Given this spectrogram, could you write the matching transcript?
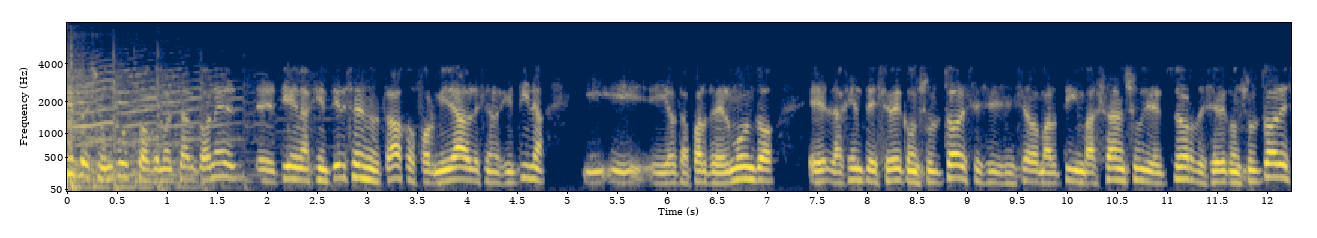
siempre es un gusto conversar con él. Eh, tiene la gentileza unos trabajos formidables en Argentina y, y, otra parte del mundo. Eh, la gente de CB Consultores es el licenciado Martín Bazán, subdirector de CB Consultores.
